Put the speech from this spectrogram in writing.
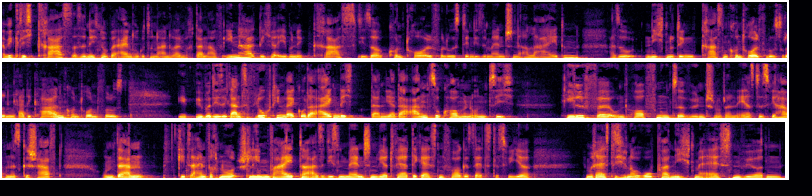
wirklich krass, also nicht nur beeindruckend, sondern einfach dann auf inhaltlicher Ebene krass, dieser Kontrollverlust, den diese Menschen erleiden. Also nicht nur den krassen Kontrollverlust oder den radikalen Kontrollverlust über diese ganze Flucht hinweg oder eigentlich dann ja da anzukommen und sich Hilfe und Hoffnung zu wünschen oder ein erstes, wir haben es geschafft. Und dann geht es einfach nur schlimm weiter. Also diesen Menschen wird Fertigessen vorgesetzt, dass wir im restlichen Europa nicht mehr essen würden.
